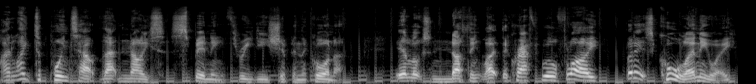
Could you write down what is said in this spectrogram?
I'd like to point out that nice spinning 3D ship in the corner. It looks nothing like the craft will fly, but it's cool anyway.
